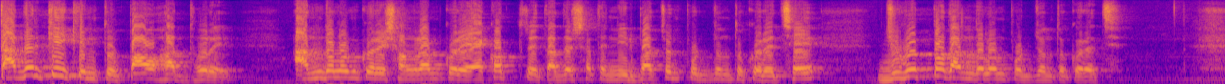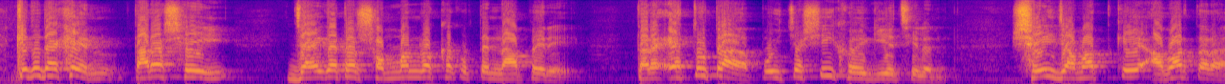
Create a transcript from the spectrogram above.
তাদেরকেই কিন্তু পাও হাত ধরে আন্দোলন করে, সংগ্রাম করে, একত্রে তাদের সাথে নির্বাচন পর্যন্ত করেছে, যুগোৎপদ আন্দোলন পর্যন্ত করেছে। কিন্তু দেখেন, তারা সেই জায়গাটার সম্মান রক্ষা করতে না পেরে তারা এতটা পৈচাসিক হয়ে গিয়েছিলেন। সেই জামাতকে আবার তারা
